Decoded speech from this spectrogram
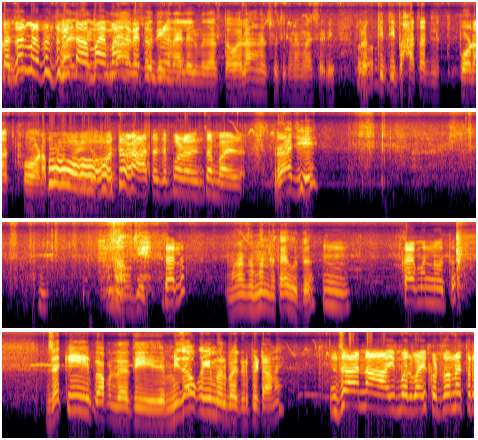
का जन्मल्यापासून तुम्ही माझ्यासाठी मा- तू माझ्या लहानच होती का नाही काय लग्न झालं तेव्हा? लहानच होती का नाही माझ्यासाठी? तुला किती हातातले पोडात फोडा हो हो, हो हाताच्या पडाने सांभाळलं. राजे? जाऊ दे. झालं? माझं म्हणणं काय होतं? हम्म. काय म्हणणं होतं? जा की आपलं ते मी जाऊ का इमलबाईकडे पिटा नाही जा ना इमलबाईकडे जा नाही तर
